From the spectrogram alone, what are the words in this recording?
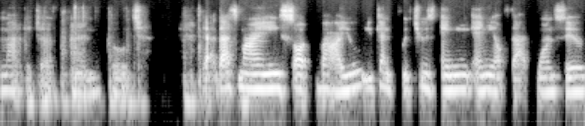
marketer and coach yeah that's my short bio. You can choose any any of that one. So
